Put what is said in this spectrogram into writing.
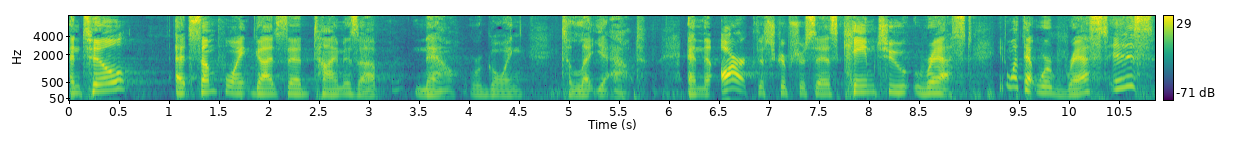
until at some point God said, Time is up. Now we're going to let you out. And the ark, the scripture says, came to rest. You know what that word rest is?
